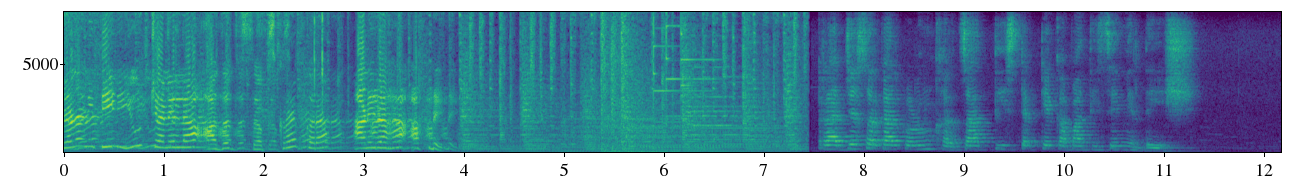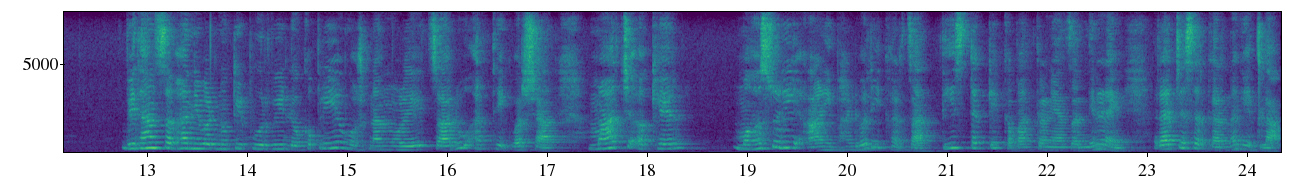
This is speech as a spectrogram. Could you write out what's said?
रणनीती न्यूज चॅनलला आजच सबस्क्राईब करा आणि रहा अपडेट राज्य सरकारकडून खर्चात तीस टक्के कपातीचे निर्देश. विधानसभा निवडणुकीपूर्वी लोकप्रिय घोषणांमुळे चालू आर्थिक वर्षात मार्च अखेर महसुली आणि भांडवली खर्चात तीस टक्के कपात करण्याचा निर्णय राज्य सरकारनं घेतला.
